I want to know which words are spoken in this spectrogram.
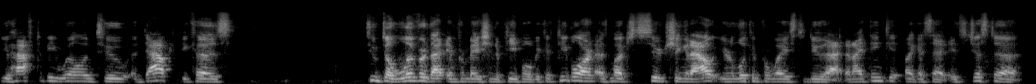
You have to be willing to adapt because to deliver that information to people because people aren't as much searching it out. You're looking for ways to do that. And I think, it, like I said, it's just a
